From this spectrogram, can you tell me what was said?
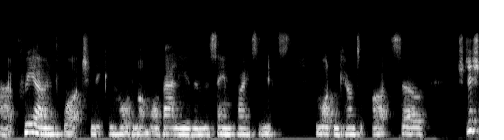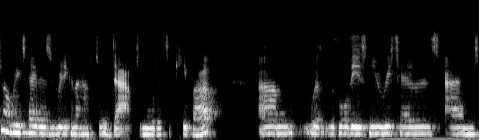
uh, pre owned watch and it can hold a lot more value than the same price in its modern counterpart. So, traditional retailers are really going to have to adapt in order to keep up um, with, with all these new retailers and,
